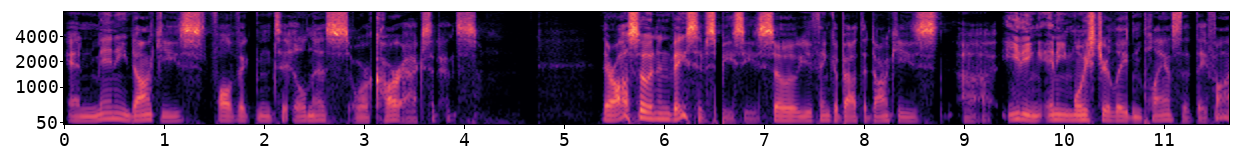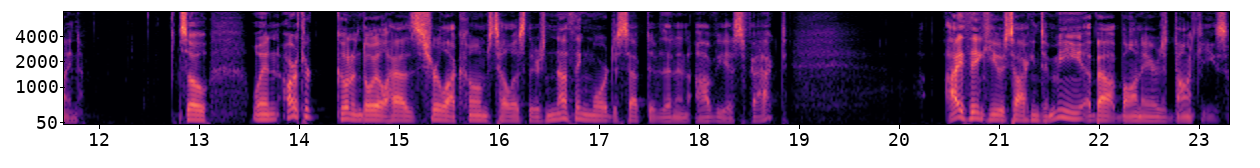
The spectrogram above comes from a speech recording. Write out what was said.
and many donkeys fall victim to illness or car accidents. They're also an invasive species, so you think about the donkeys uh, eating any moisture laden plants that they find. So when Arthur Conan Doyle has Sherlock Holmes tell us there's nothing more deceptive than an obvious fact, I think he was talking to me about Bonaire's donkeys.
